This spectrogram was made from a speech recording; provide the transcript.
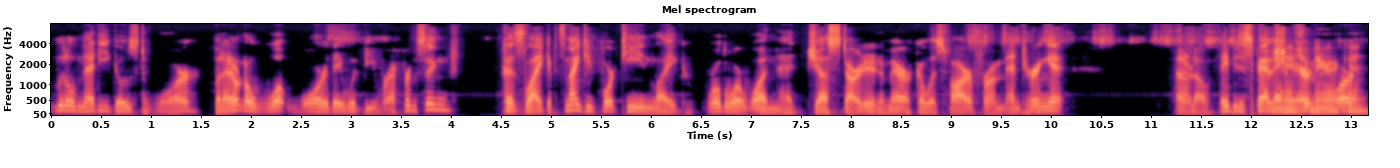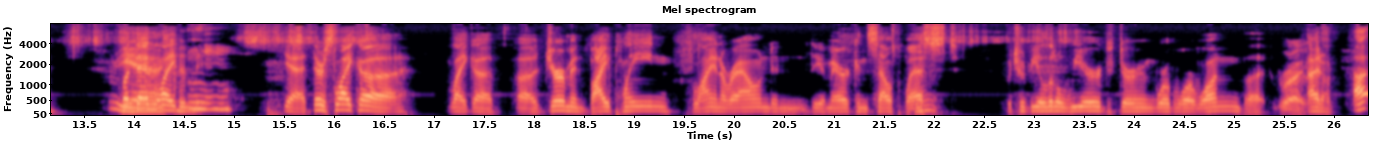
Little Nettie Goes to War, but I don't know what war they would be referencing. Because like if it's 1914, like World War One had just started and America was far from entering it. I don't know. Maybe the Spanish, Spanish American War. But then, Yeah, it like- Yeah, there's like a like a, a German biplane flying around in the American Southwest, which would be a little weird during World War One, but Right. I don't. I-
